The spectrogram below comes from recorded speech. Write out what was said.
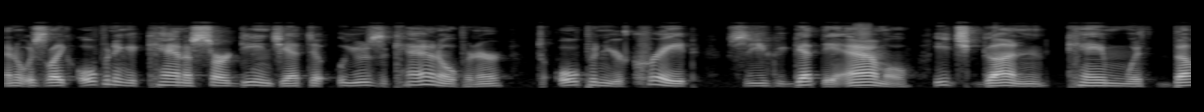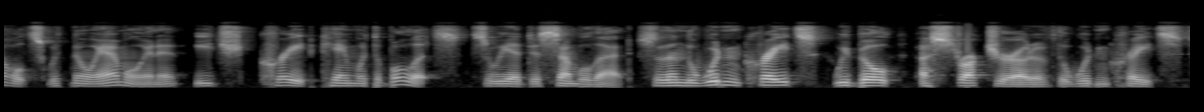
And it was like opening a can of sardines. You had to use a can opener to open your crate so you could get the ammo. Each gun came with belts with no ammo in it. Each crate came with the bullets. So we had to assemble that. So then the wooden crates, we built a structure out of the wooden crates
